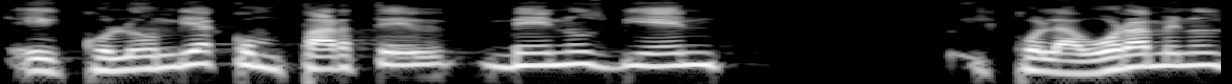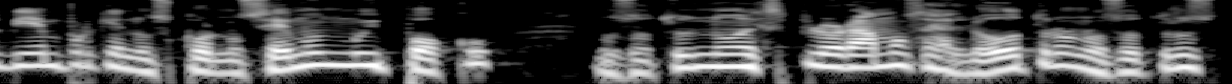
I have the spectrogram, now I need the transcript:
Eh, Colombia comparte menos bien y colabora menos bien porque nos conocemos muy poco. Nosotros no exploramos al otro, nosotros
